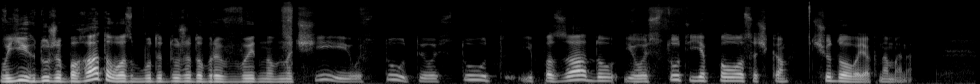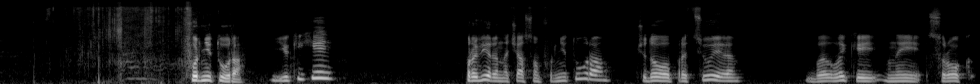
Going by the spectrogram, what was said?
Їх дуже багато, у вас буде дуже добре видно вночі. І ось тут, і ось тут, і позаду, і ось тут є полосочка. Чудово, як на мене. Фурнітура UKK. Провірена часом фурнітура. Чудово працює. Великий в неї срок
